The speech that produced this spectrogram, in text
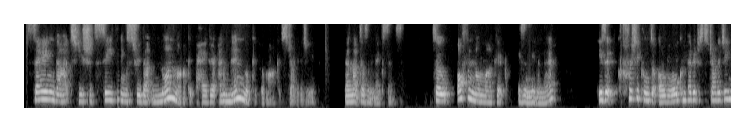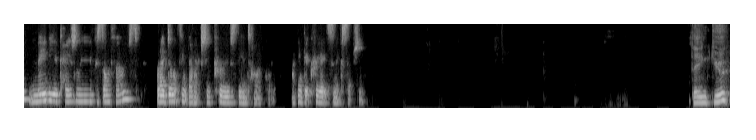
saying that you should see things through that non market behavior and then look at your market strategy, then that doesn't make sense. So often non market isn't even there. Is it critical to overall competitive strategy? Maybe occasionally for some firms, but I don't think that actually proves the entire point. I think it creates an exception. Thank you.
